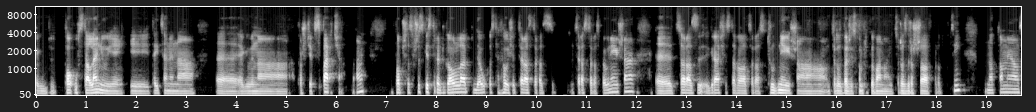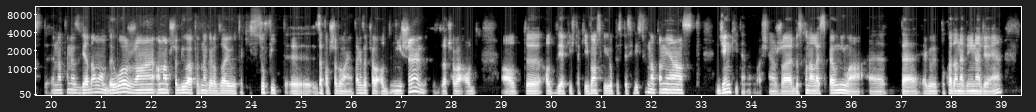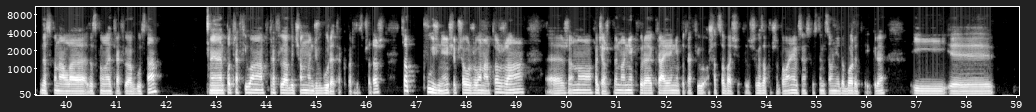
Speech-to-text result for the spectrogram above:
po ustaleniu jej, jej tej ceny na e, jakby na koszcie wsparcia, tak? Poprzez wszystkie stretch goale pudełko stawało się coraz, coraz, coraz, coraz pełniejsze, e, coraz gra się stawała coraz trudniejsza, coraz bardziej skomplikowana i coraz droższa w produkcji. Natomiast, natomiast wiadomo było, że ona przebiła pewnego rodzaju taki sufit y, zapotrzebowania. Tak? Zaczęła od niszy, zaczęła od, od, od jakiejś takiej wąskiej grupy specjalistów, natomiast dzięki temu właśnie, że doskonale spełniła e, te jakby pokładane w niej nadzieje, doskonale, doskonale trafiła w gusta, e, potrafiła, potrafiła wyciągnąć w górę tak bardzo sprzedaż co później się przełożyło na to, że, e, że no, chociażby no, niektóre kraje nie potrafiły oszacować dalszego zapotrzebowania, w związku z tym są niedobory tej gry i yy,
